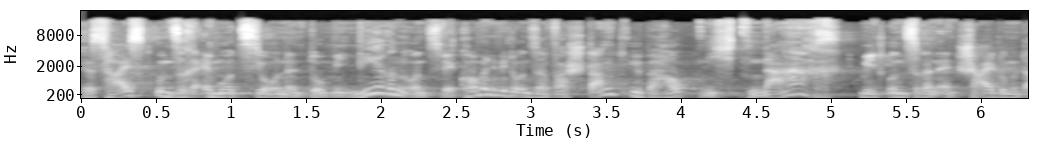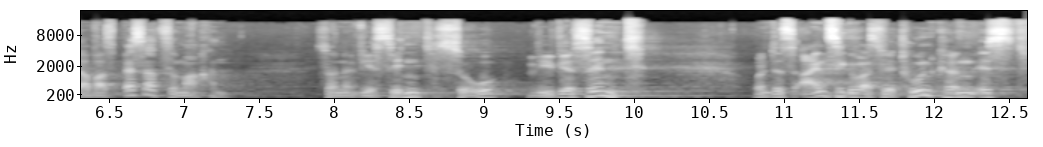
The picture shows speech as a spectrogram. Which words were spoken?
Das heißt, unsere Emotionen dominieren uns. Wir kommen mit unserem Verstand überhaupt nicht nach, mit unseren Entscheidungen da was besser zu machen, sondern wir sind so, wie wir sind. Und das Einzige, was wir tun können, ist,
